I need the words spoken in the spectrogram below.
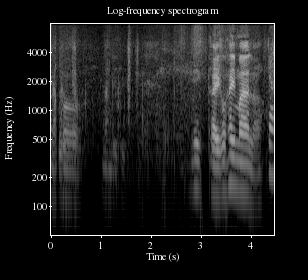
แล้วก็นั่งดีๆนี่ไข่เขาให้มาเหรอ จ้ะ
